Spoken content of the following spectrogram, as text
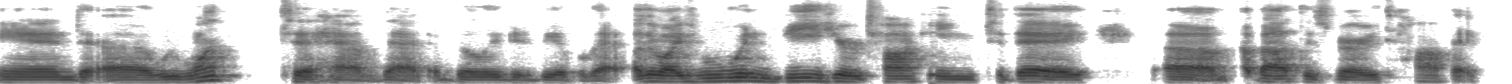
and uh, we want to have that ability to be able to. Otherwise, we wouldn't be here talking today um, about this very topic.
